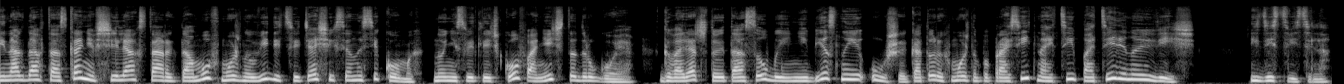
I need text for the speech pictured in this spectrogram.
Иногда в Тоскане в щелях старых домов можно увидеть светящихся насекомых, но не светлячков, а нечто другое. Говорят, что это особые небесные уши, которых можно попросить найти потерянную вещь. И действительно,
